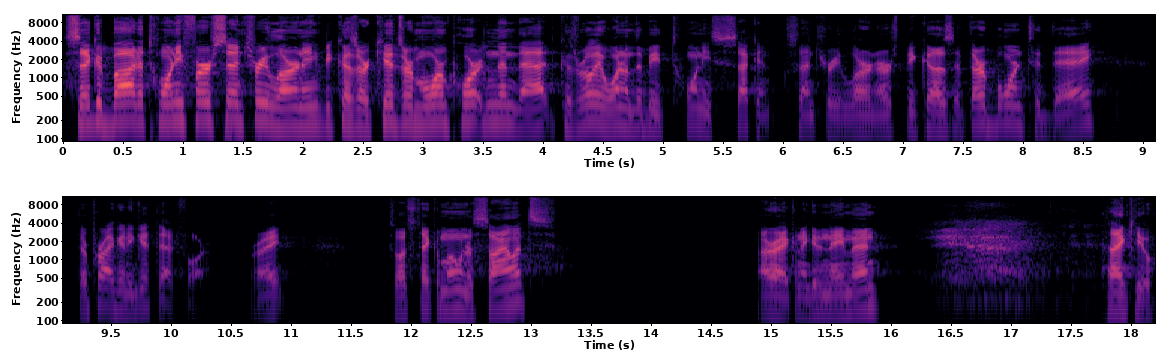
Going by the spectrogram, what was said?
Say goodbye to 21st century learning because our kids are more important than that, because really I want them to be 22nd century learners because if they're born today, they're probably going to get that far, right? So let's take a moment of silence. All right, can I get an amen? amen? Thank you.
